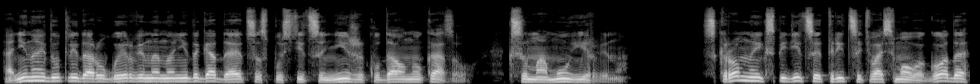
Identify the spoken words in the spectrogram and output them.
Они найдут ледоруб Ирвина, но не догадаются спуститься ниже, куда он указывал к самому Ирвину. Скромная экспедиция 1938 года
